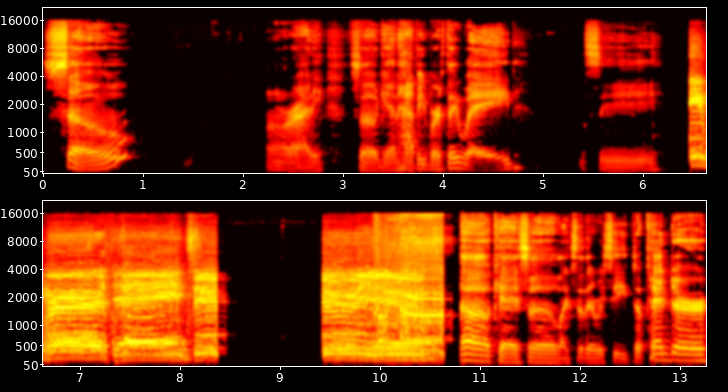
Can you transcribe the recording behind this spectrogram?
So, alrighty. So again, happy birthday, Wade. Let's see. Happy birthday to you. Okay, so like so there we see Dopinder,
